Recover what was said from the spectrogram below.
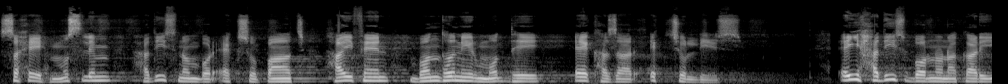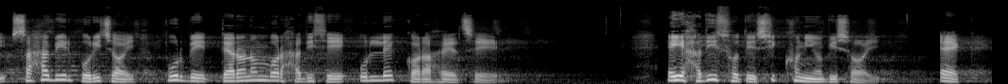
শাহেহ মুসলিম, হাদিস নম্বর একশো পাঁচ, হাইফেন, বন্ধনীর মধ্যে এক হাজার একচল্লিশ। এই হাদিস বর্ণনাকারী সাহাবির পরিচয় পূর্বে ১৩ নম্বর হাদিসে উল্লেখ করা হয়েছে। এই হাদিস হতে শিক্ষণীয় বিষয়। এক,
